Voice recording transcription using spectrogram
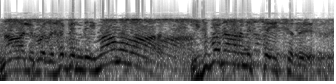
നാല് മധബിന്റെ ഇമാമമാർ ഇരുപതാണ് നിശ്ചയിച്ചത്.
